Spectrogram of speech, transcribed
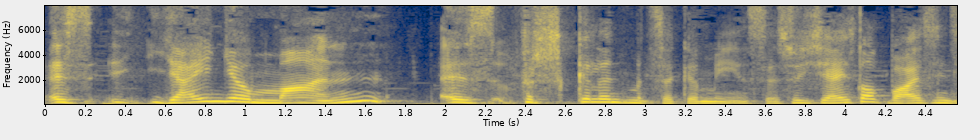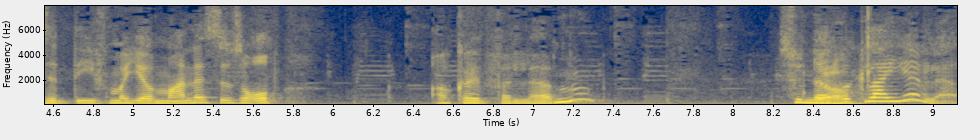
is jy en jou man is verskillend met sulke mense. So jy's dalk baie sensitief, maar jou man is soos half Okay, Willem. So nou Ja. ja. beklei julle.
